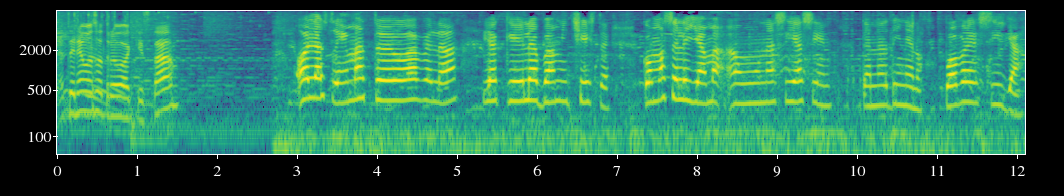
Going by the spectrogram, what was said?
Ya tenemos otro, aquí está. Hola, soy Mateo Avela y aquí les va mi chiste. ¿Cómo se le llama a una silla sin tener dinero? Pobrecilla.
